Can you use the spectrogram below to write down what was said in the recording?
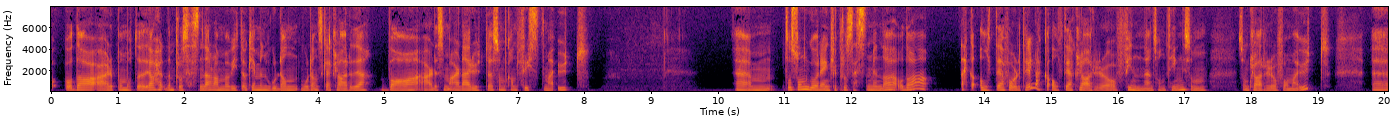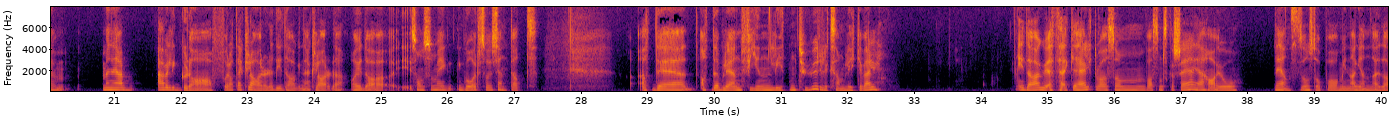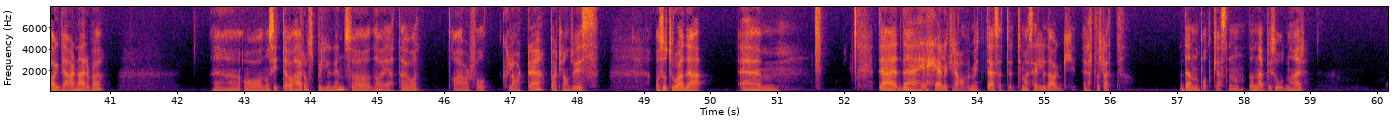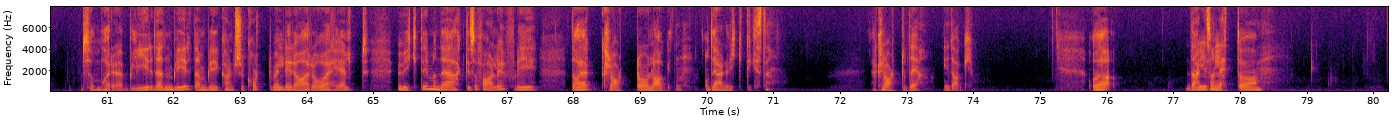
og, da er det på en måte ja, den prosessen der da, med å vite ok, men hvordan, hvordan skal jeg klare det. Hva er det som er der ute som kan friste meg ut? Um, så sånn går egentlig prosessen min da. Og da det er ikke alltid jeg får det til. Det er ikke alltid jeg klarer å finne en sånn ting som, som klarer å få meg ut. Um, men jeg er veldig glad for at jeg klarer det de dagene jeg klarer det. Og i dag, sånn som i går, så kjente jeg at at det, at det ble en fin, liten tur liksom likevel. I dag vet jeg ikke helt hva som, hva som skal skje. Jeg har jo det eneste som står på min agenda i dag, det er nerve. Eh, og nå sitter jeg jo her og spiller inn, så da vet jeg jo at da har jeg i hvert fall klart det på et eller annet vis. Og så tror jeg det um, det, er, det er hele kravet mitt det jeg setter til meg selv i dag, rett og slett. Denne podkasten, denne episoden her, som bare blir det den blir. Den blir kanskje kort, veldig rar og helt uviktig, men det er ikke så farlig. fordi da har jeg klart å lage den. Og det er det viktigste. Jeg klarte det i dag. Og det er litt sånn lett å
